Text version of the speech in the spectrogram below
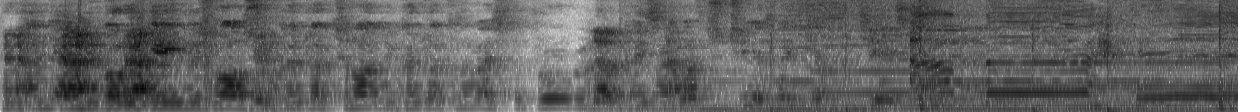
And then we've got a game as well, so good luck tonight and good luck for the rest of the programme. Lovely Thank you very stuff. much. Cheers, thank you. Cheers. Up ahead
